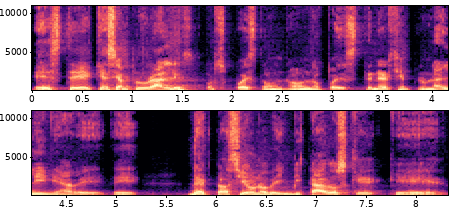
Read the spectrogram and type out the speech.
Este, que sean plurales, por supuesto, ¿no? No puedes tener siempre una línea de, de, actuación o de invitados que, que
